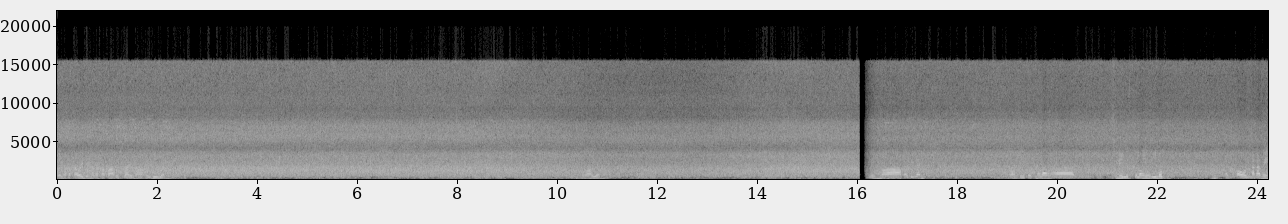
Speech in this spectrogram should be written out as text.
So nakatawid eh, nakasapatos tayo mga kaibigan. So, ayan. Okay, mga kaibigan. Nandito na lang at sinilip ko lang yung ilog. At pauwi na kami.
